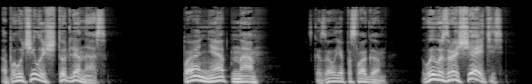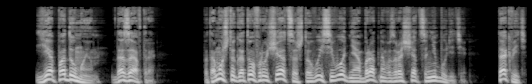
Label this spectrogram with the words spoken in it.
А получилось, что для нас». «Понятно», — сказал я по слогам. «Вы возвращаетесь?» «Я подумаю. До завтра. Потому что готов ручаться, что вы сегодня обратно возвращаться не будете. Так ведь?»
